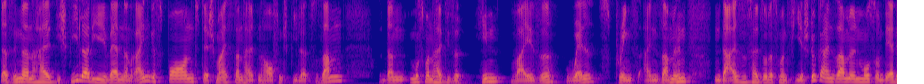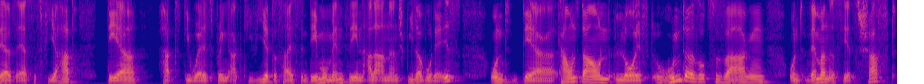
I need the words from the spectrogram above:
da sind dann halt die Spieler, die werden dann reingespawnt, der schmeißt dann halt einen Haufen Spieler zusammen. Dann muss man halt diese Hinweise, Wellsprings einsammeln. Und da ist es halt so, dass man vier Stück einsammeln muss und der, der als erstes vier hat, der hat die Wellspring aktiviert. Das heißt, in dem Moment sehen alle anderen Spieler, wo der ist. Und der Countdown läuft runter sozusagen. Und wenn man es jetzt schafft,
